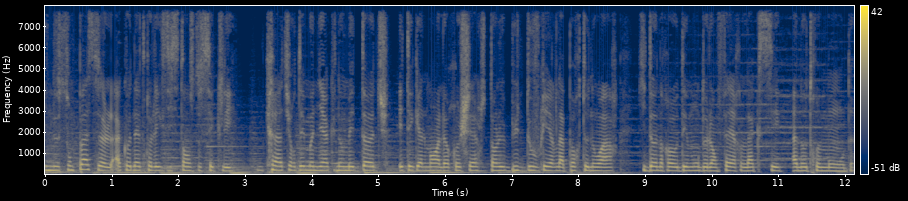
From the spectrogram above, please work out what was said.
Ils ne sont pas seuls à connaître l'existence de ces clés. Une créature démoniaque nommée Dodge est également à leur recherche dans le but d'ouvrir la porte noire qui donnera aux démons de l'enfer l'accès à notre monde.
